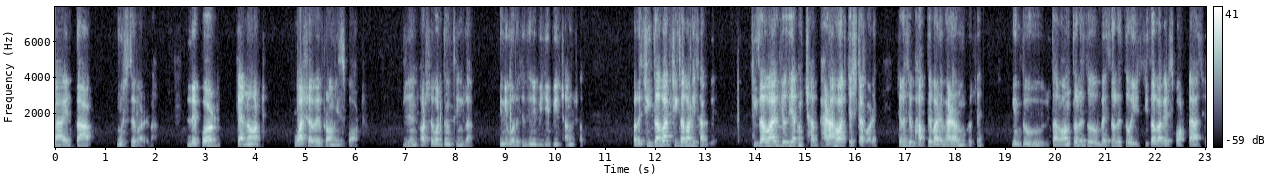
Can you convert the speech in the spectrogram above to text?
গায়ের দাগ মুছতে পারে না। Leopard can't wash away from his spot বুঝলেন? হর্ষবর্ধন সিংলা তিনি বলেছেন তিনি বিজেপি সাংসদ। ফলে চিতাবাঘ চিতাবাঘই থাকবে। চিতাবাঘ যদি এখন ভেড়া হওয়ার চেষ্টা করে সেটা সে ভাবতে পারে ভেড়ার মুখোশে। কিন্তু তার অন্তরে তো, ভেতরে তো ওই চিতাবাগের স্পটটা আছে।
